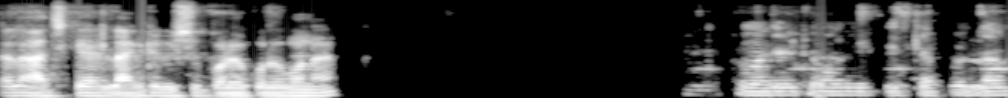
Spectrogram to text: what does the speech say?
তাহলে আজকে আর লাইভটা বেশি বড় করব না। তোমাদেরকে অনেক ডিস্টার্ব করলাম।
